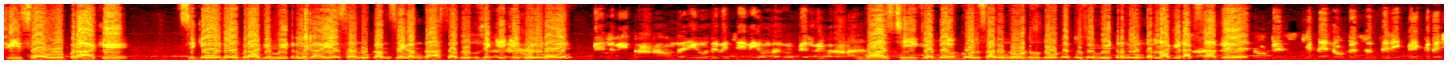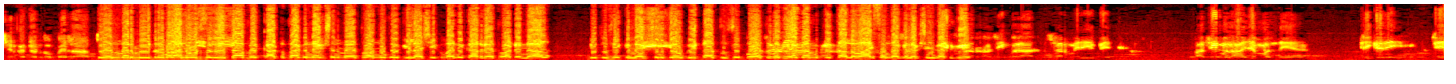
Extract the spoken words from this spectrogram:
ਫੀਸਾਂ ਉਹ ਭਰਾ ਕੇ ਸਿਕਿਉਰਿਟੀਆਂ ਭਰਾ ਕੇ ਮੀਟਰ ਲਗਾਏ। ਸਾਨੂੰ ਕਮ ਸੇ ਕਮ ਦੱਸ ਦਿਓ ਤੁਸੀਂ ਕੀ ਕੀ ਖੋਲਣਾ ਹੈ ਬਿੱਲ ਵੀ ਭਰਾਣਾ ਹੁੰਦਾ ਜੀ ਉਹਦੇ ਵਿੱਚ ਇਹ ਵੀ ਹੁੰਦਾ ਵੀ ਬਿੱਲ ਵੀ ਭਰਾਣਾ। ਬਸ ਠੀਕ ਹੈ ਬਿਲਕੁਲ ਸਾਨੂੰ ਨੋਟਿਸ ਦਿਓ ਕਿ ਤੁਸੀਂ ਮੀਟਰ ਨਹੀਂ ਅੰਦਰ ਲਾ ਕੇ ਰੱਖ ਸਕਦੇ। ਕਿੰਨੇ ਨੋਟਿਸ ਦਿੱਤੇ ਜੀ? ਬੈਂਕ ਕਨੈਕਸ਼ਨ ਕੱਟਣ ਤੋਂ ਪਹਿਲਾਂ? ਤੇ ਅੰਦਰ ਮੀਟਰ ਵਾਲਾ ਨੋਟਿਸ ਦੇਤਾ ਫਿਰ ਕੱਟ ਦਾ ਕਨੈਕਸ਼ਨ ਮੈਂ ਤੁਹਾਨੂੰ ਕੋਈ ਗਿਲਾ ਸ਼ਿਕਵਾ ਨਹੀਂ ਕਰ ਰਿਹਾ ਤੁਹਾਡੇ ਨਾਲ ਵੀ ਤੁਸੀਂ ਕਨੈਕਸ਼ਨ ਕਿਉਂ ਕੀਤਾ? ਤੁਸੀਂ ਬਹੁਤ ਵਧੀਆ ਕੰਮ ਕੀਤਾ ਲਵਾਰਸਾਂ ਦਾ ਕਨੈਕਸ਼ਨ ਕੱਟ ਕੇ। ਅਸੀਂ ਸਰ ਮੇਰੀ ਅਸੀਂ ਮੁਲਾਜ਼ਮ ਬੰਦੇ ਆ। ਠੀਕ ਹੈ ਜੀ? ਜੇ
